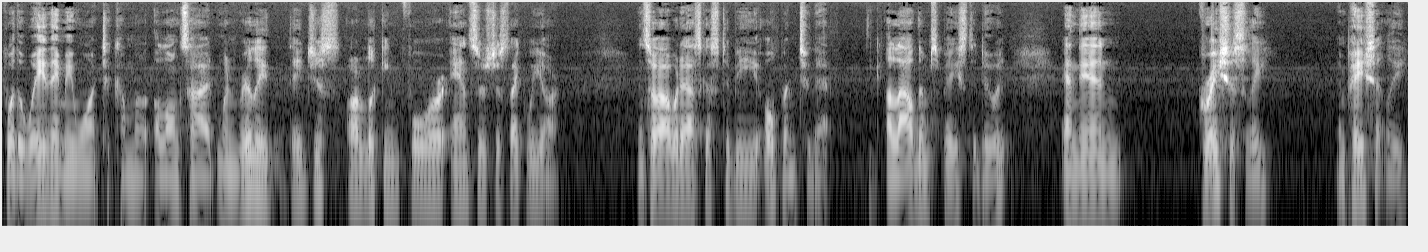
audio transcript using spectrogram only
for the way they may want to come alongside when really they just are looking for answers just like we are. And so I would ask us to be open to that, allow them space to do it, and then graciously and patiently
